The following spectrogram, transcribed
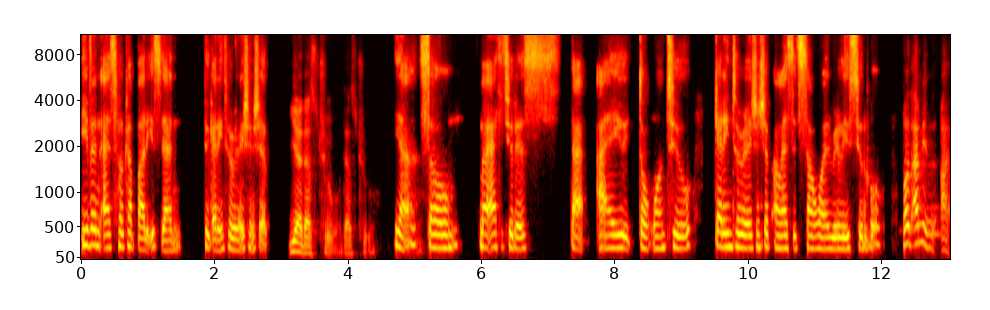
even as hookup buddies than to get into a relationship. yeah, that's true. That's true. Yeah. So my attitude is that I don't want to get into a relationship unless it's someone really suitable. But I mean, I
